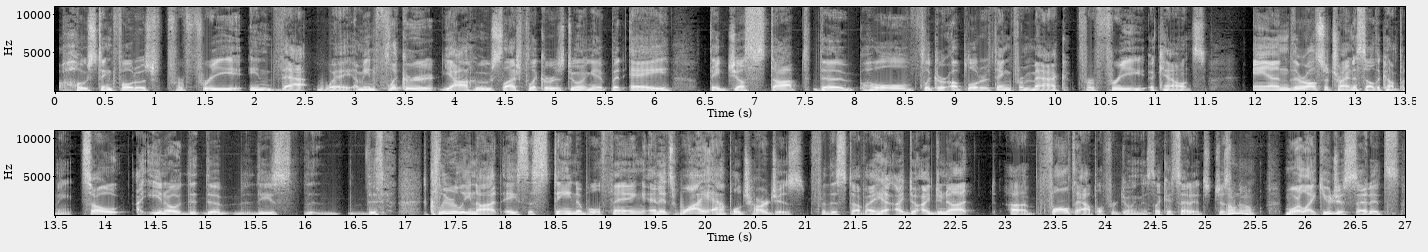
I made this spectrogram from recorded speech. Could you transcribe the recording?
hosting photos for free in that way. I mean, Flickr, Yahoo slash Flickr is doing it, but A, they just stopped the whole Flickr uploader thing from Mac for free accounts. And they're also trying to sell the company. So, you know, the, the these this clearly not a sustainable thing. And it's why Apple charges for this stuff. I, I do, I do not uh, fault Apple for doing this. Like I said, it's just oh, no. more like you just said. It's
